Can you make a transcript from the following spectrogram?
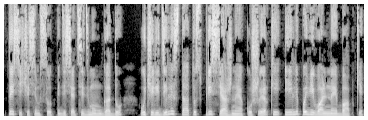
В 1757 году учредили статус присяжной акушерки или повивальной бабки,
